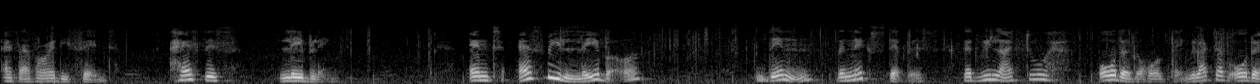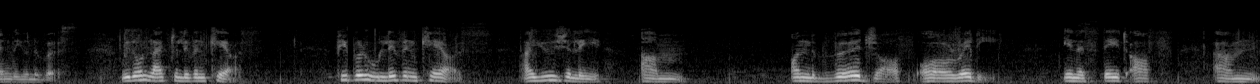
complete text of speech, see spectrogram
as I've already said, has this labeling. And as we label, then the next step is that we like to order the whole thing. We like to have order in the universe. We don't like to live in chaos. People who live in chaos are usually um, on the verge of or already in a state of um,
